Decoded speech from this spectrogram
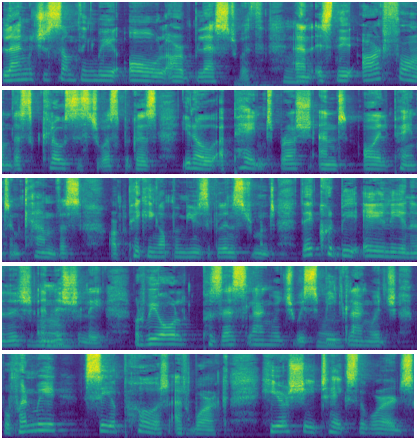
Language is something we all are blessed with, hmm. and it's the art form that's closest to us because, you know, a paintbrush and oil paint and canvas or picking up a musical instrument, they could be alien init- hmm. initially, but we all possess language, we speak hmm. language. But when we see a poet at work, he or she takes the words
